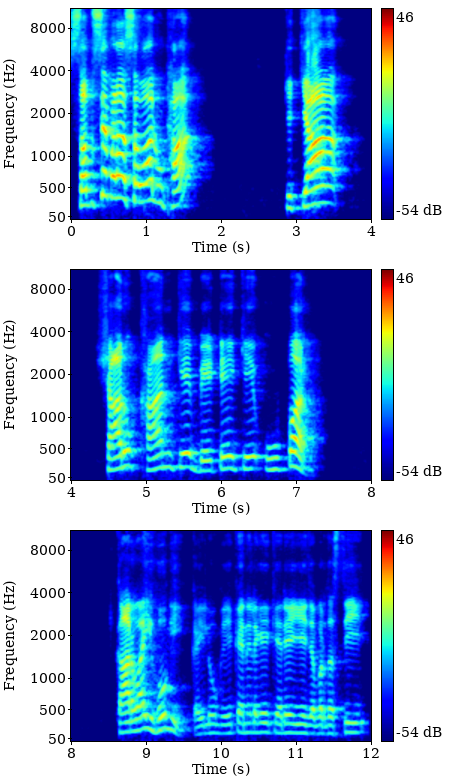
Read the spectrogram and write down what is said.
सबसे बड़ा सवाल उठा कि क्या शाहरुख खान के बेटे के ऊपर कार्रवाई होगी? कई लोग ये कहने लगे कि अरे, ये ज़बरदस्ती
